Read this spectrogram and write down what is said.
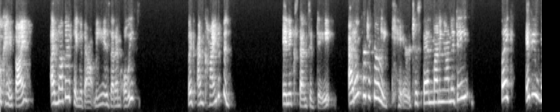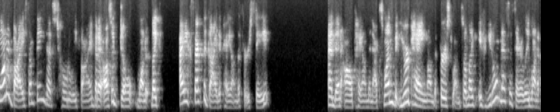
Okay, fine. Another thing about me is that I'm always like, I'm kind of an inexpensive date. I don't particularly care to spend money on a date. Like, if you want to buy something, that's totally fine. But I also don't want to, like, I expect the guy to pay on the first date and then I'll pay on the next one, but you're paying on the first one. So I'm like, if you don't necessarily want to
